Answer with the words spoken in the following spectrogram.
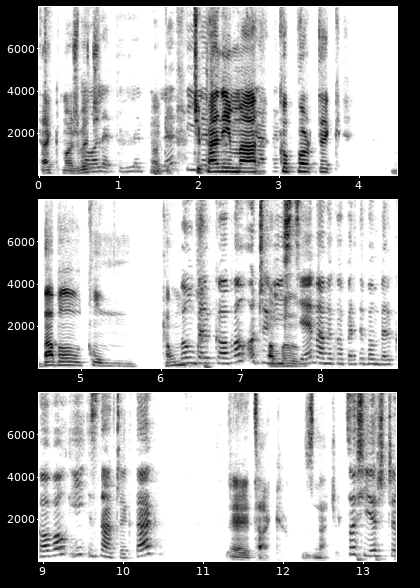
Tak, może być? O, lepiej, lepiej, Okej. lepiej. Czy lepiej, pani ma oficjalnie. koportek bubble cum? cum? Bąbelkową? Oczywiście, mamy kopertę bąbelkową i znaczek, tak? E, tak, znaczek. Coś jeszcze?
